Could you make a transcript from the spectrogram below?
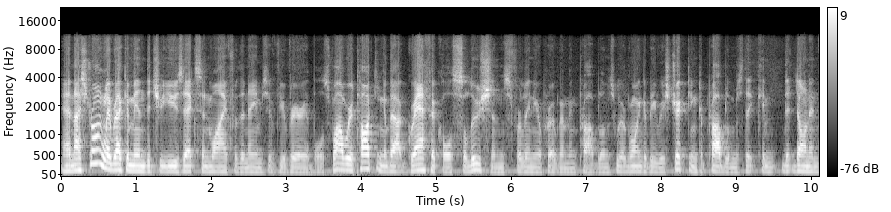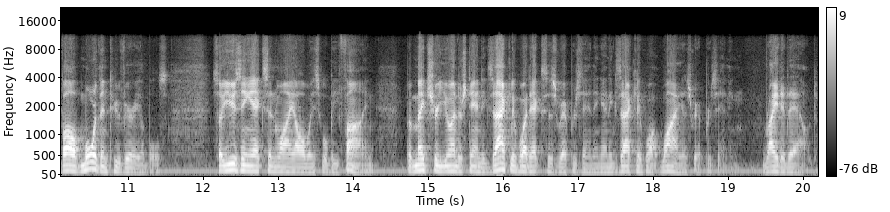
And I strongly recommend that you use X and Y for the names of your variables. While we're talking about graphical solutions for linear programming problems, we're going to be restricting to problems that, can, that don't involve more than two variables. So using X and Y always will be fine. But make sure you understand exactly what X is representing and exactly what Y is representing. Write it out.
